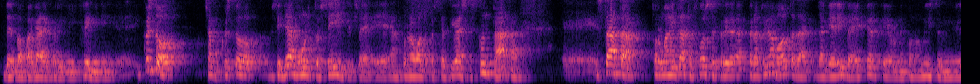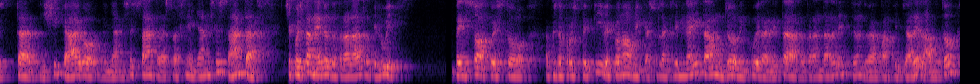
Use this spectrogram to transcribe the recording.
debba pagare per i miei crimini. Questo, diciamo, questo, questa idea molto semplice e ancora una volta per certi versi scontata è stata formalizzata forse per, per la prima volta da, da, Gary Becker, che è un economista dell'Università di Chicago negli anni 60, verso la fine degli anni 60. C'è questo aneddoto, tra l'altro, che lui pensò a, questo, a, questa prospettiva economica sulla criminalità un giorno in cui era in ritardo per andare a lezione, doveva parcheggiare l'auto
